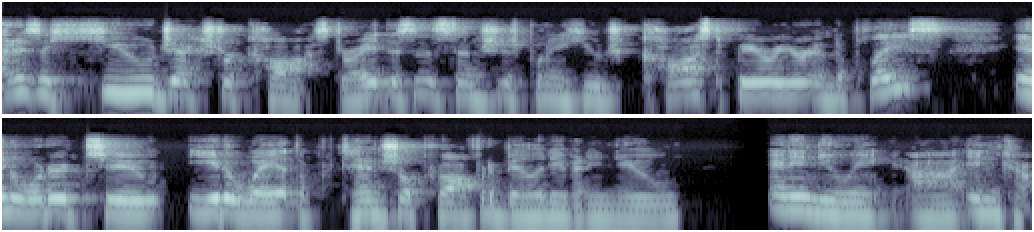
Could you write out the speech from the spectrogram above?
that is a huge extra cost, right? This is essentially just putting a huge cost barrier into place in order to eat away at the potential profitability of any new any new uh, income.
